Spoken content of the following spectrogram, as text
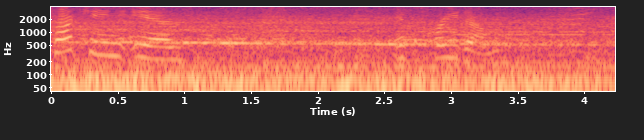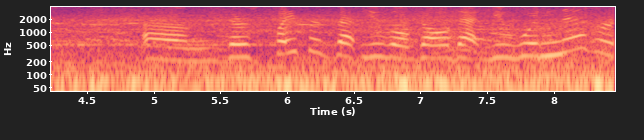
trucking is it's freedom. Um, there's places that you will go that you would never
